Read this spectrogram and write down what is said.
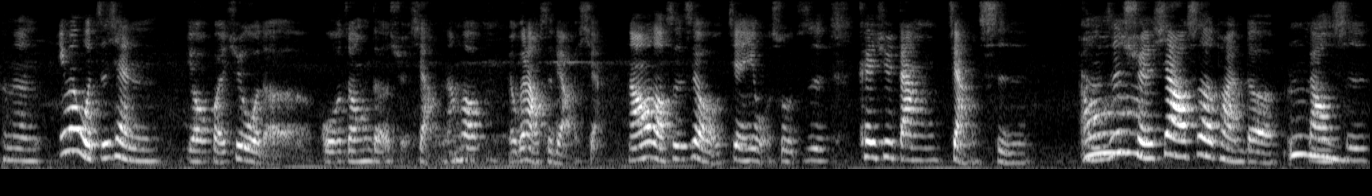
可能因为我之前有回去我的国中的学校，然后有跟老师聊一下。然后老师是有建议我说，就是可以去当讲师，可能是学校社团的老师，哦嗯、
